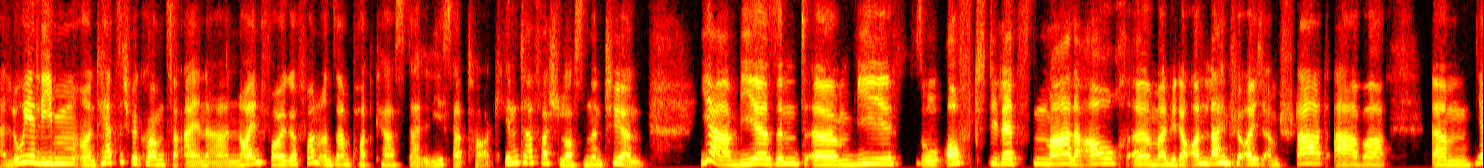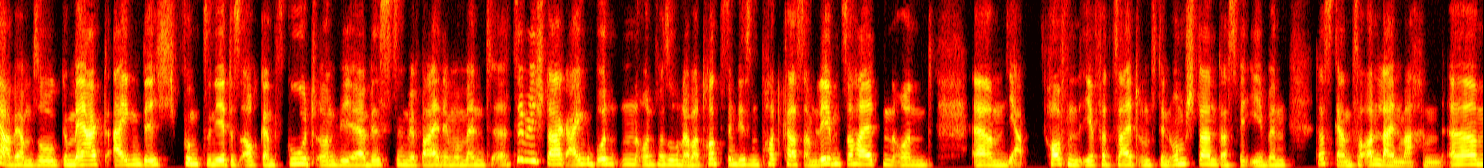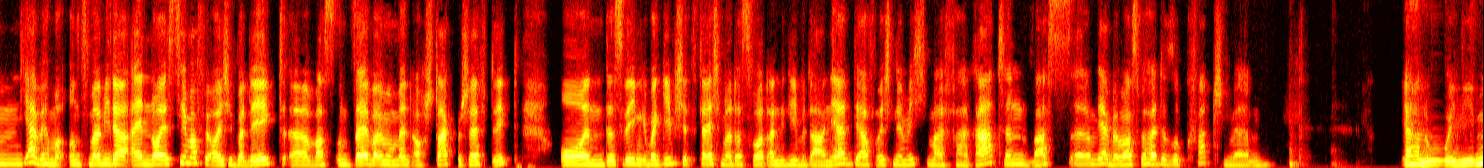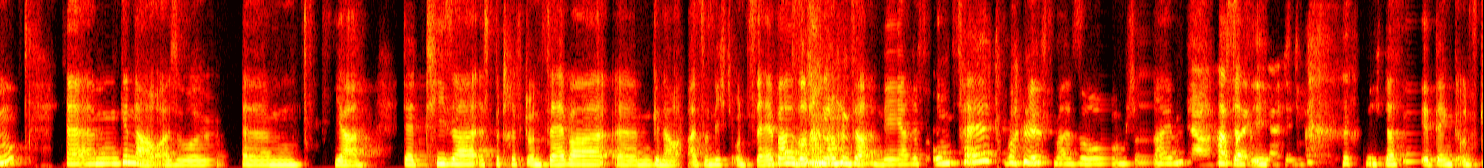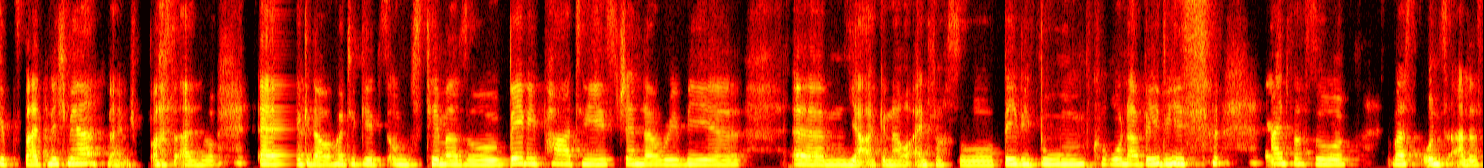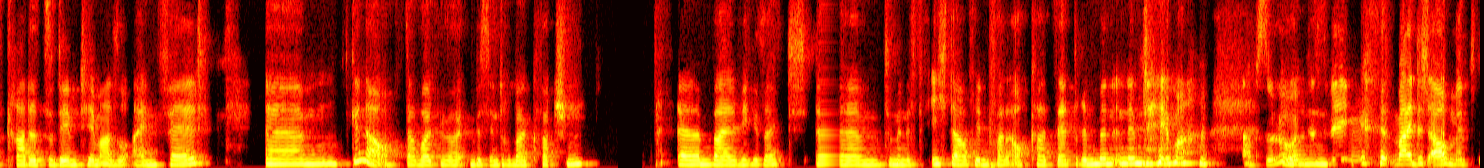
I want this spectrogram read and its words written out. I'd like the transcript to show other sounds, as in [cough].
Hallo ihr Lieben und herzlich willkommen zu einer neuen Folge von unserem Podcast Lisa Talk hinter verschlossenen Türen. Ja, wir sind ähm, wie so oft die letzten Male auch äh, mal wieder online für euch am Start, aber ähm, ja, wir haben so gemerkt, eigentlich funktioniert es auch ganz gut und wie ihr wisst, sind wir beide im Moment äh, ziemlich stark eingebunden und versuchen aber trotzdem diesen Podcast am Leben zu halten und ähm, ja, hoffen, ihr verzeiht uns den Umstand, dass wir eben das Ganze online machen. Ähm, ja, wir haben uns mal wieder ein neues Thema für euch überlegt, äh, was uns selber im Moment auch stark beschäftigt. Und deswegen übergebe ich jetzt gleich mal das Wort an die liebe Dania. Die darf euch nämlich mal verraten, was, ähm, ja, über was wir heute so quatschen werden. Ja, hallo ihr Lieben. Ähm, genau, also ähm, ja, der Teaser, es betrifft uns selber, ähm, genau, also nicht uns selber, [laughs] sondern unser näheres Umfeld, [laughs] wollen wir es mal so umschreiben. Ja, hast nicht, dass ihr, [laughs] nicht, dass ihr denkt, uns gibt es bald nicht mehr. Nein, Spaß. Also äh, genau, heute geht es ums Thema so Babypartys, Gender Reveal, ähm, ja, genau, einfach so Babyboom, Corona-Babys, einfach so was uns alles gerade zu dem Thema so einfällt. Ähm, genau, da wollten wir heute ein bisschen drüber quatschen, ähm, weil, wie gesagt, ähm, zumindest ich da auf jeden Fall auch gerade sehr drin bin in dem [laughs] Thema. Absolut, Und deswegen [laughs] meinte ich auch mit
